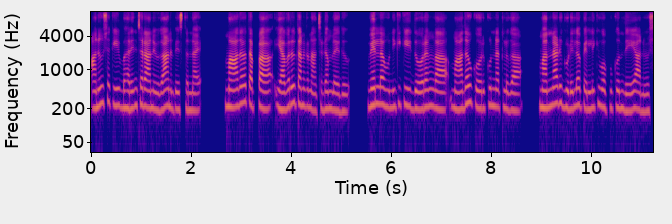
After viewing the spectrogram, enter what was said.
అనూషకి భరించరానివిగా అనిపిస్తున్నాయి. మాధవ్ తప్ప ఎవరూ తనకు నచ్చడం లేదు. వీళ్ళ ఉనికికి దూరంగా మాధవ్ కోరుకున్నట్లుగా మర్నాడు గుడిలో పెళ్ళికి ఒప్పుకుంది అనూష.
